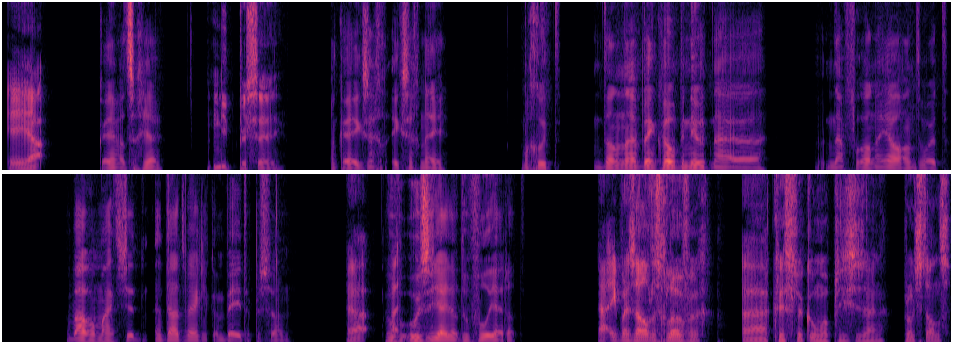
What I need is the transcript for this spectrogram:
ja, Oké, en wat zeg jij? Niet per se. Oké, ik, zeg, ik zeg nee. Maar goed, dan eh, ben ik wel benieuwd naar, eh, naar, vooral naar jouw antwoord. Waarom maakt het je eh, daadwerkelijk een beter persoon? ja. Hoe, hoe zie jij dat? Hoe voel jij dat? Ja, ik ben zelf dus gelovig. eh, christelijk om wel precies te zijn. Protestants.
